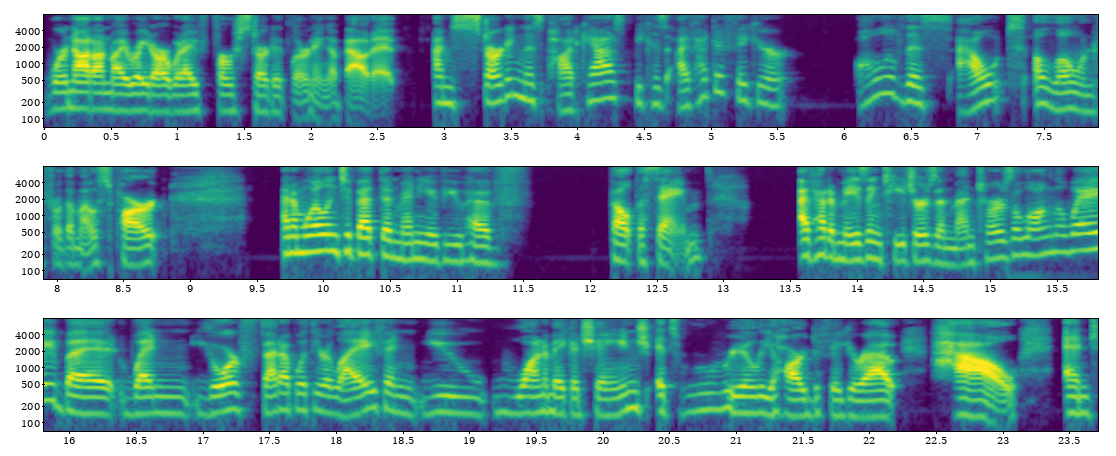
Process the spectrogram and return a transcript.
were not on my radar when I first started learning about it. I'm starting this podcast because I've had to figure all of this out alone for the most part. And I'm willing to bet that many of you have felt the same. I've had amazing teachers and mentors along the way, but when you're fed up with your life and you want to make a change, it's really hard to figure out how and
